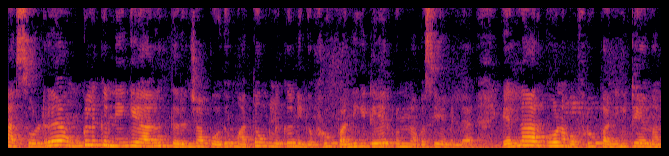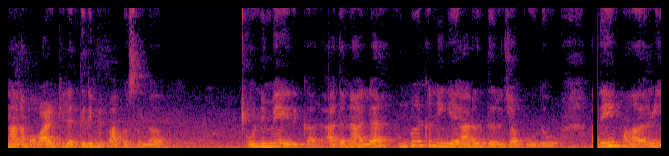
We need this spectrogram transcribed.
நான் சொல்கிறேன் உங்களுக்கு நீங்கள் யாரும் தெரிஞ்சால் போதும். மற்றவங்களுக்கு நீங்கள் ப்ரூவ் பண்ணிக்கிட்டே இருக்கணும்னு அவசியம் இல்லை. எல்லாருக்கும் நம்ம ப்ரூவ் பண்ணிக்கிட்டே இருந்தோம்னா நம்ம வாழ்க்கையில் திரும்பி பார்க்க சொல்ல ஒன்றுமே இருக்காது. அதனால் உங்களுக்கு நீங்கள் யாரும் தெரிஞ்சால் போதும். அதே மாதிரி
